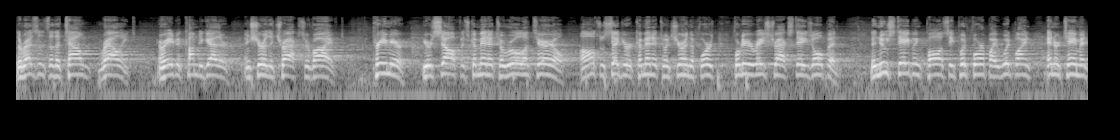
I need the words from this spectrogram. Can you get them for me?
The residents of the town rallied and were able to come together and ensure the track survived. Premier, yourself is committed to rural Ontario I also said you are committed to ensuring the Fort Erie racetrack stays open. The new stabling policy put forward by Woodbine Entertainment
